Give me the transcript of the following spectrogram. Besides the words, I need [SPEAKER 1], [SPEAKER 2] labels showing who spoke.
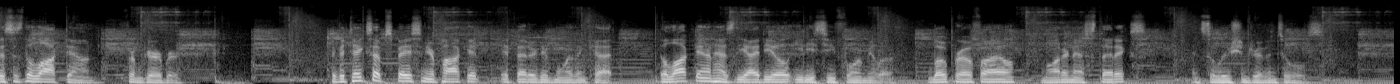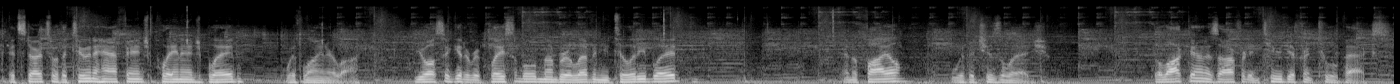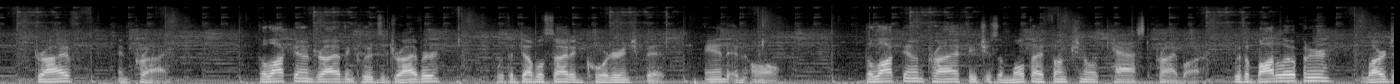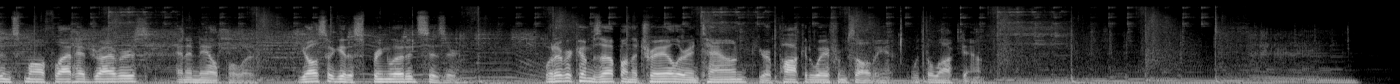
[SPEAKER 1] This is the Lockdown from Gerber. If it takes up space in your pocket, it better do more than cut. The Lockdown has the ideal EDC formula. Low profile, modern aesthetics, and solution-driven tools. It starts with a two and a half inch plain edge blade with liner lock. You also get a replaceable number 11 utility blade and a file with a chisel edge. The Lockdown is offered in two different tool packs, drive and pry. The Lockdown drive includes a driver with a double-sided quarter-inch bit and an awl. The Lockdown pry features a multifunctional cast pry bar with a bottle opener, large and small flathead drivers, and a nail puller. You also get a spring-loaded scissor. Whatever comes up on the trail or in town, you're a pocket away from solving it with the Lockdown.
